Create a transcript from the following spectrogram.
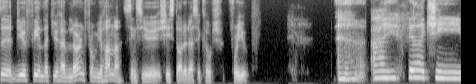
uh, do you feel that you have learned from Johanna since you she started as a coach for you? Uh, I feel like she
